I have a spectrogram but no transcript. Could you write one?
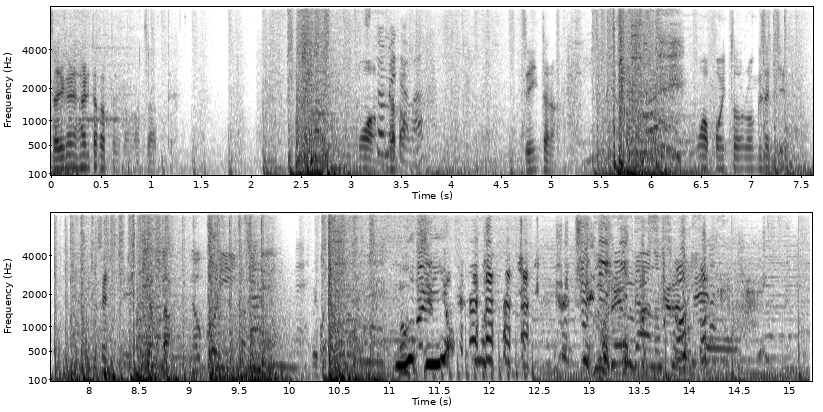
ザリガニ入りたかったよな松あって。モアなんか全員だな。モアポイントロングセンチ。ロングセンチやった。残り1名。目 うわ強いよディフェンダーの勝利。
